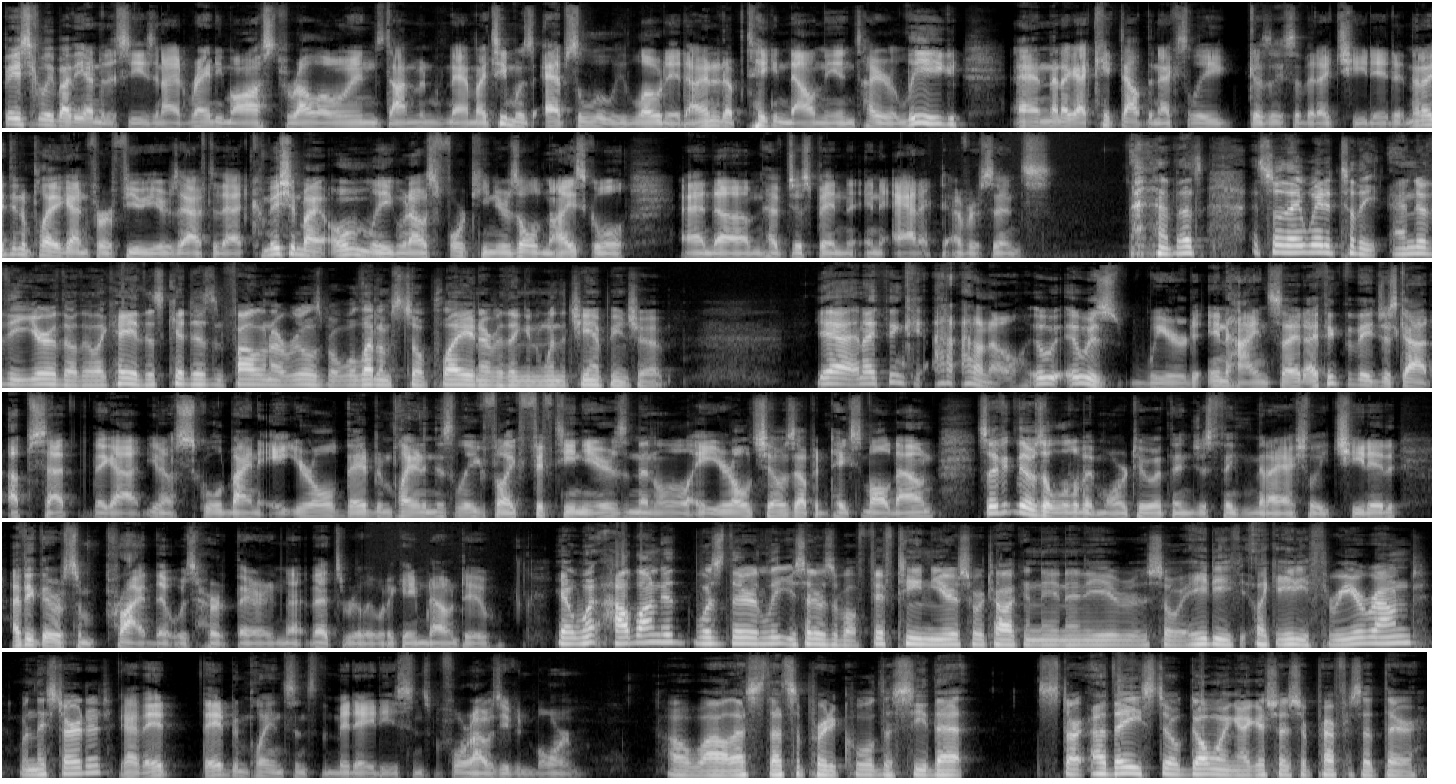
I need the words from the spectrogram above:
basically by the end of the season, I had Randy Moss, Terrell Owens, Donovan McNabb. My team was absolutely loaded. I ended up taking down the entire league, and then I got kicked out the next league because they said that I cheated. And then I didn't play again for a few years after that. Commissioned my own league when I was 14 years old in high school, and um, have just been an addict ever since. That's so they waited till the end of the year though. They're like, "Hey, this kid isn't following our rules, but we'll let him still play and everything and win the championship." Yeah, and I think I, I don't know. It, it, was weird in hindsight. I think that they just got upset. They got you know schooled by an eight year old. They had been playing in this league for like 15 years, and then a little eight year old shows up and takes them all down. So I think there was a little bit more to it than just thinking that I actually cheated. I think there was some pride that was hurt there, and that, that's really what it came down to. Yeah, what, how long did, was their league? You said it was about 15 years. So we're talking in any so 80 like 83 around when they started. Yeah, they they had been playing since the mid 80s, since before I was even born. Oh wow, that's that's a pretty cool to see that start? Are they still going? I guess I should preface it there.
